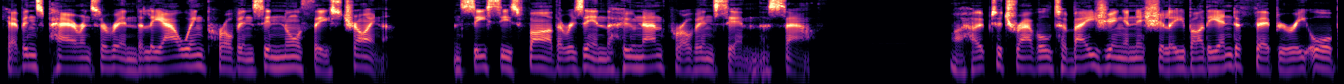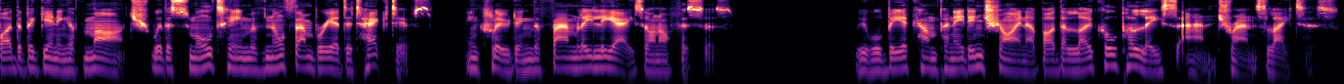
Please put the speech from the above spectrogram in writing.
Kevin's parents are in the Liaoning province in northeast China, and Cece's father is in the Hunan province in the south. I hope to travel to Beijing initially by the end of February or by the beginning of March with a small team of Northumbria detectives, including the family liaison officers. We will be accompanied in China by the local police and translators.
